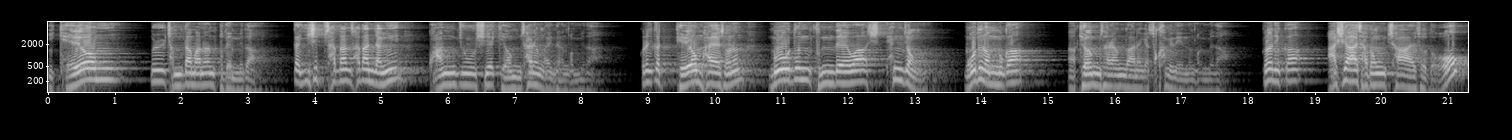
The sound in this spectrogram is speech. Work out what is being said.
이 계엄을 전담하는 부대입니다. 그러니까 24단 사단장이 광주시의 계엄사령관이 되는 겁니다. 그러니까 계엄하에서는 모든 군대와 행정, 모든 업무가 아, 계엄사령관에게 속하게 되어 있는 겁니다. 그러니까 아시아 자동차에서도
